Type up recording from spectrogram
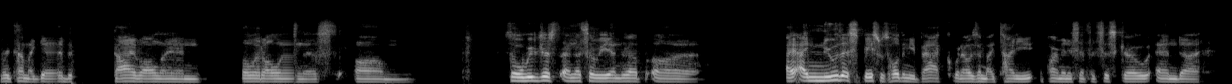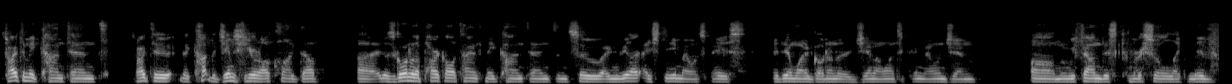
every time I get a dive all in it all in this. Um, so we just, and that's how we ended up. Uh, I, I, knew that space was holding me back when I was in my tiny apartment in San Francisco, and uh, it's hard to make content. it's hard to the the gyms here are all clogged up. Uh, was going to the park all the time to make content, and so I realized I just needed my own space. I didn't want to go to another gym. I wanted to create my own gym. Um, and we found this commercial like live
